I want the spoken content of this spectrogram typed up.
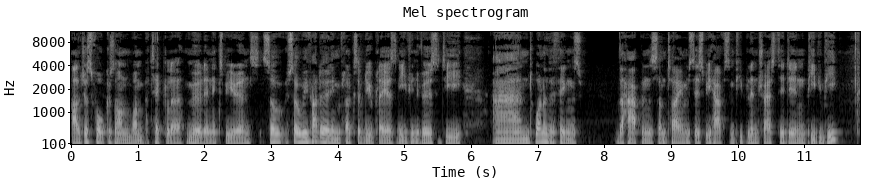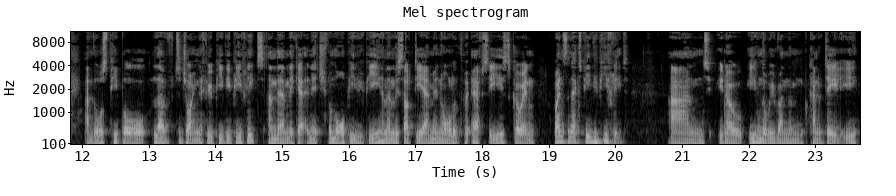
I'll just focus on one particular Merlin experience. So, so we've had an influx of new players in Eve University, and one of the things that happens sometimes is we have some people interested in PvP, and those people love to join a few PvP fleets, and then they get an itch for more PvP, and then they start DMing all of the FCs, going, "When's the next PvP fleet?" And you know, even though we run them kind of daily,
